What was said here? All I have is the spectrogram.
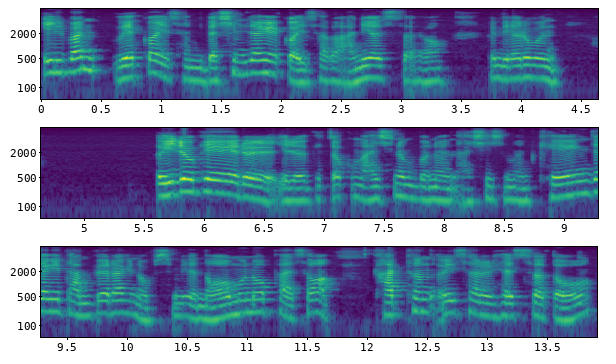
일반 외과 의사입니다. 심장외과 의사가 아니었어요. 근데 여러분 의료계를 이렇게 조금 아시는 분은 아시지만 굉장히 담벼락이 높습니다. 너무 높아서 같은 의사를 했어도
